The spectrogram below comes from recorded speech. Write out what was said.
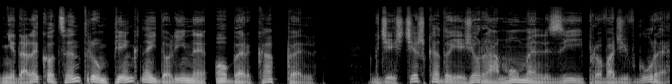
Niedaleko centrum pięknej doliny Oberkappel, gdzie ścieżka do jeziora Mummelzee prowadzi w górę,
